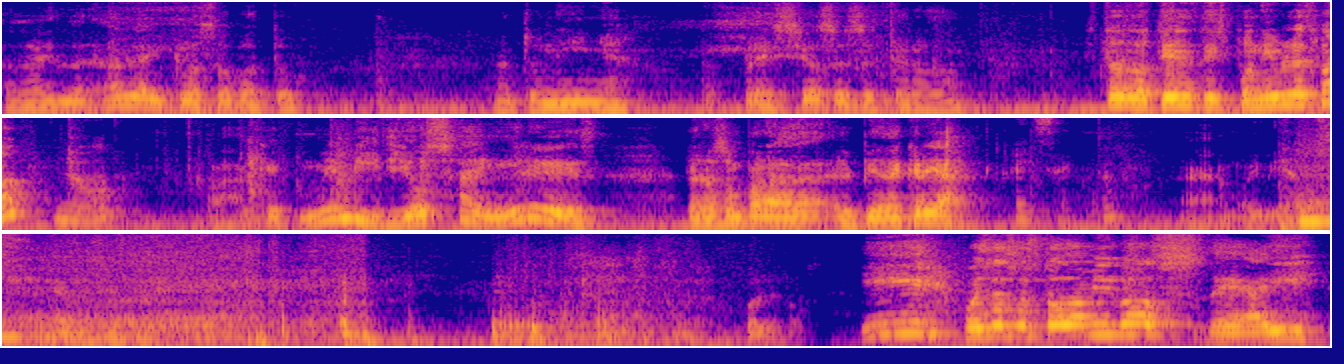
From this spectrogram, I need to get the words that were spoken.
Hazle incluso a tu, a tu niña. Está precioso ese heterodón. ¿Estos lo tienes disponibles, Fab? No. Ah, qué envidiosa eres. Pero son para el pie de cría. Exacto. Ah, muy bien. Eso sí está bien. Y pues eso es todo amigos. De ahí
